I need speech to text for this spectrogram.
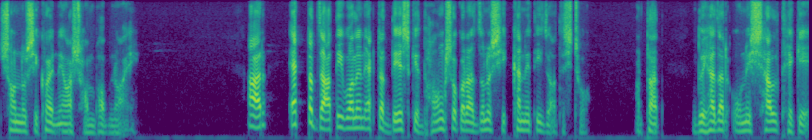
স্বর্ণ শিক্ষায় নেওয়া সম্ভব নয়। আর একটা জাতি বলেন একটা দেশকে ধ্বংস করার জন্য শিক্ষানীতি যথেষ্ট। অর্থাৎ দুই সাল থেকে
